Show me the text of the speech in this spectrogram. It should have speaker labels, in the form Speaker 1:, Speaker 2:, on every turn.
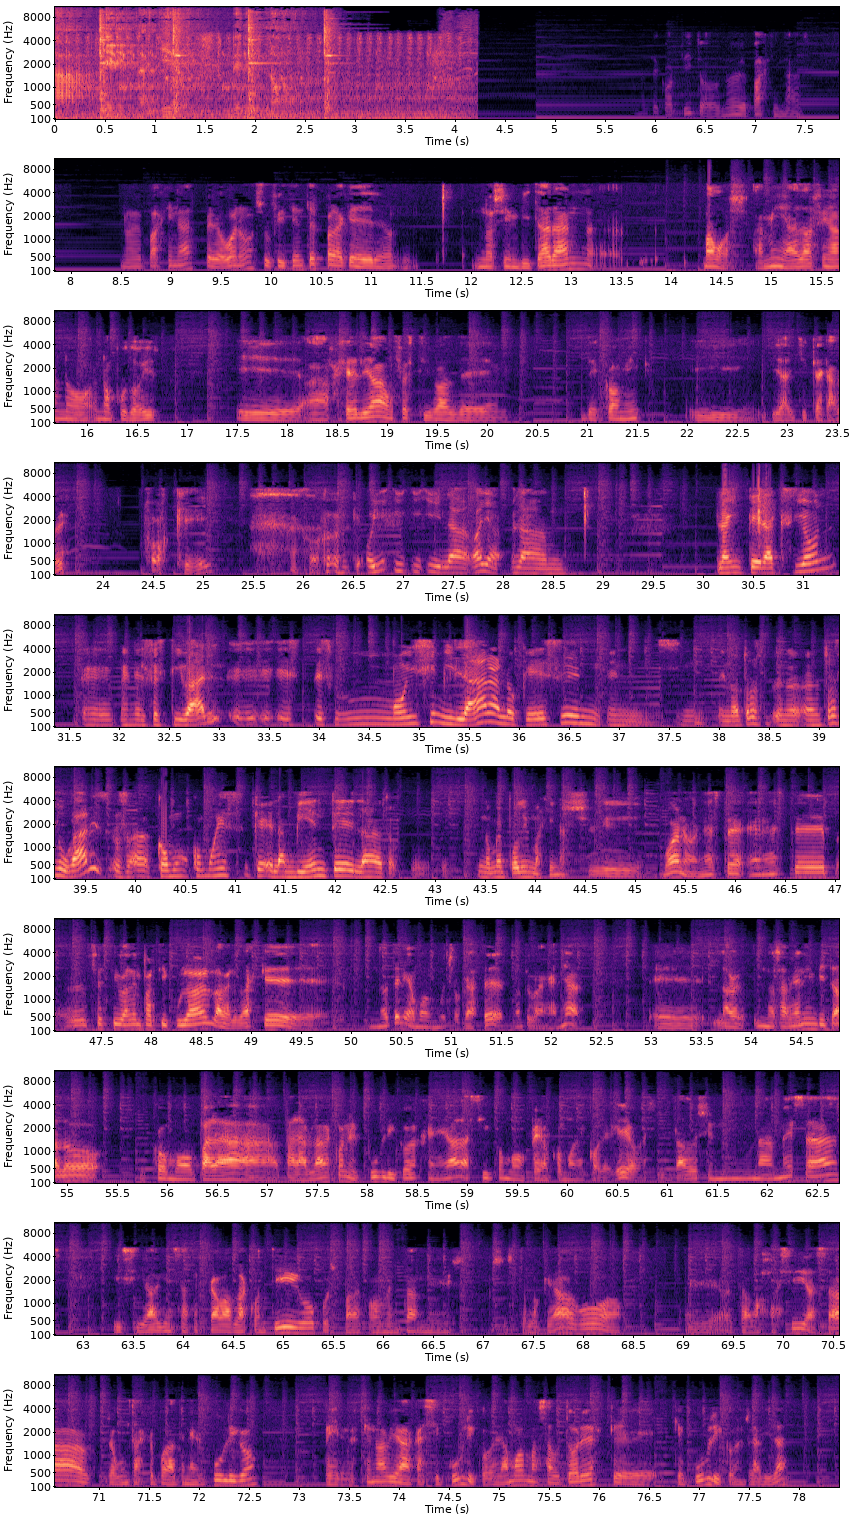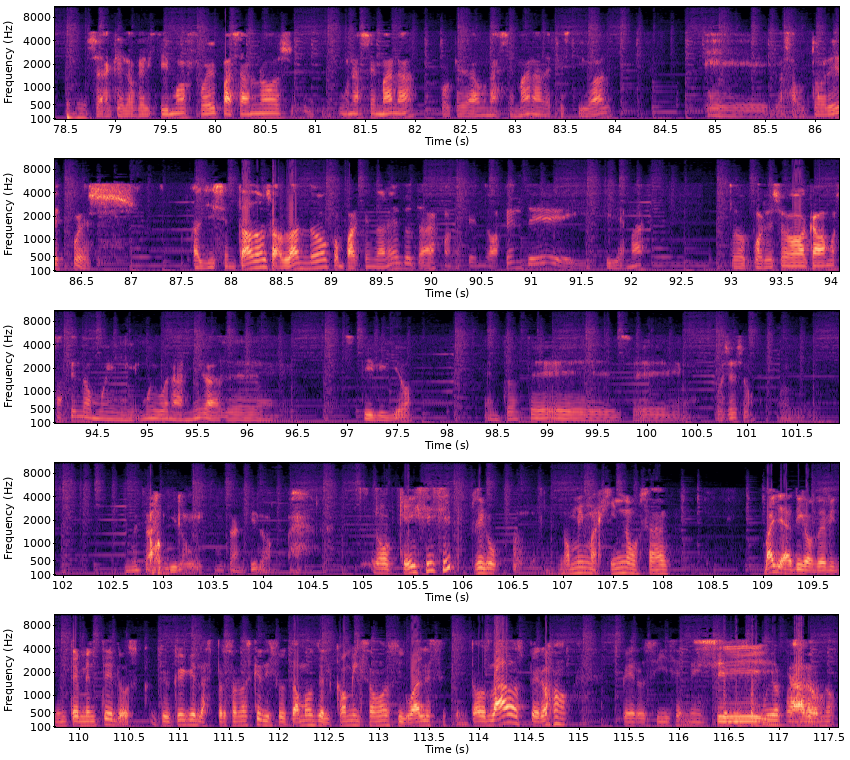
Speaker 1: a El Taller del Gnomo.
Speaker 2: cortito, nueve páginas. Nueve páginas, pero bueno, suficientes para que nos invitaran. Vamos, a mí, a él al final no, no pudo ir. Y a Argelia, a un festival de, de cómic, y, y allí que acabé.
Speaker 3: Ok. Oye, y, y, la, vaya, la, la interacción eh, en el festival eh, es, es, muy similar a lo que es en, en, otros en, otros lugares. O sea cómo, cómo es que el ambiente la no me puedo imaginar.
Speaker 2: Sí. Bueno en este en este festival en particular la verdad es que no teníamos mucho que hacer no te voy a engañar eh, nos habían invitado como para, para, hablar con el público en general, así como, pero como de colegueo, sentados en unas mesas y si alguien se acercaba a hablar contigo, pues para comentarme pues esto es lo que hago, eh, trabajo así, así, preguntas que pueda tener el público, pero es que no había casi público, éramos más autores que, que público en realidad. O sea que lo que hicimos fue pasarnos una semana, porque era una semana de festival, eh, los autores pues allí sentados, hablando, compartiendo anécdotas, conociendo a gente y, demás. Todo, por eso acabamos haciendo muy, muy buenas amigas, de Steve y yo. Entonces, eh, pues eso, muy tranquilo, muy tranquilo.
Speaker 3: Ok, sí, sí, digo, no me imagino, o sea, vaya, digo, evidentemente los, creo que las personas que disfrutamos del cómic somos iguales en todos lados, pero, pero sí se me,
Speaker 2: sí, muy raro, ¿no?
